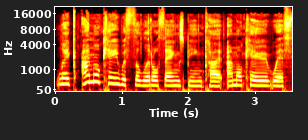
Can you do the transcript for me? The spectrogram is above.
like I'm okay with the little things being cut. I'm okay with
